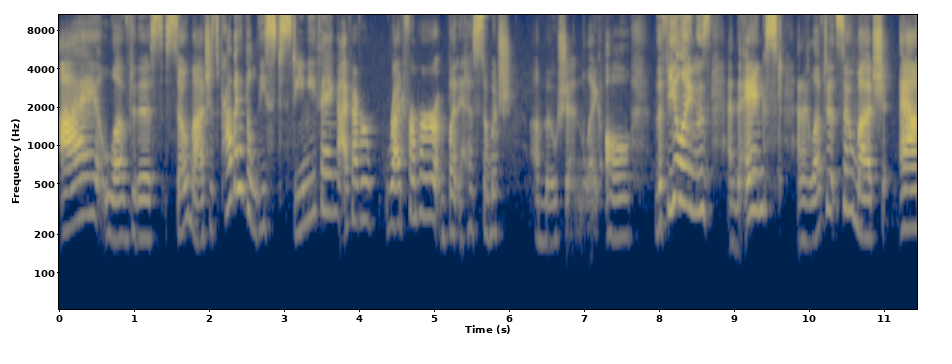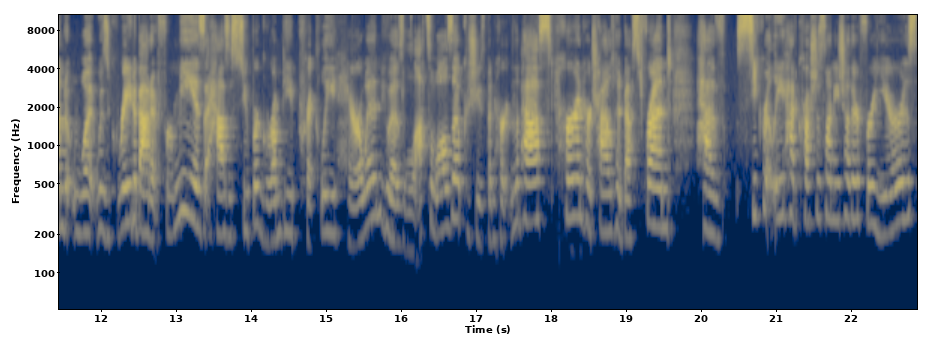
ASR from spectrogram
I loved this so much. It's probably the least steamy thing I've ever read from her, but it has so much emotion, like all the feelings and the angst, and I loved it so much. And what was great about it for me is it has a super grumpy, prickly heroine who has lots of walls up because she's been hurt in the past. Her and her childhood best friend have secretly had crushes on each other for years,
